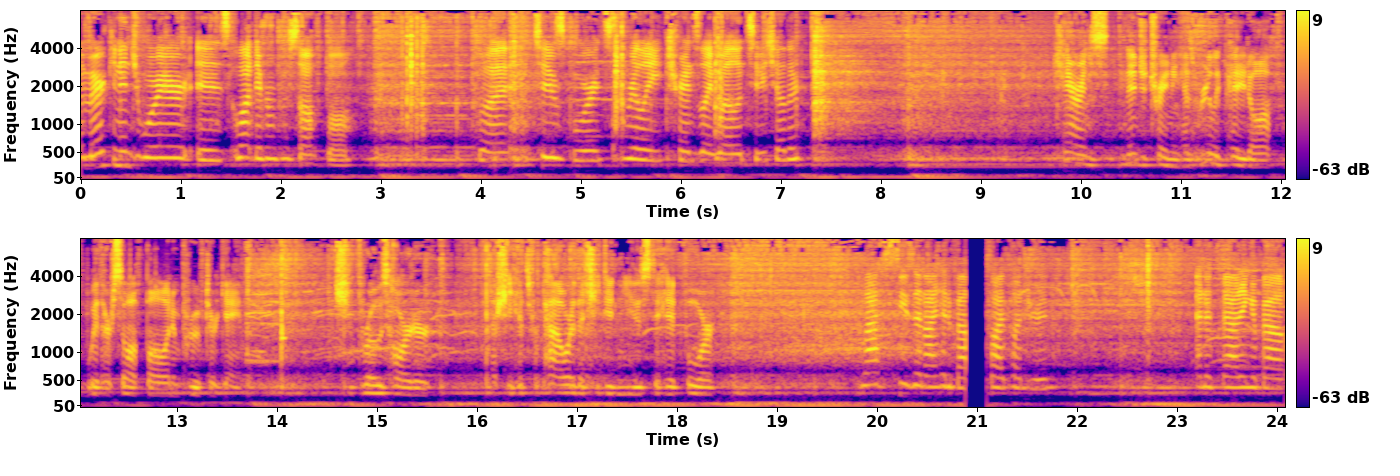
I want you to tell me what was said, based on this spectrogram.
American Ninja Warrior is a lot different from softball, but two sports really translate well into each other. Karen's ninja training has really paid off with her softball and improved her game. She throws harder. She hits for power that she didn't used to hit for. Last season I hit about 500, and it's batting about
